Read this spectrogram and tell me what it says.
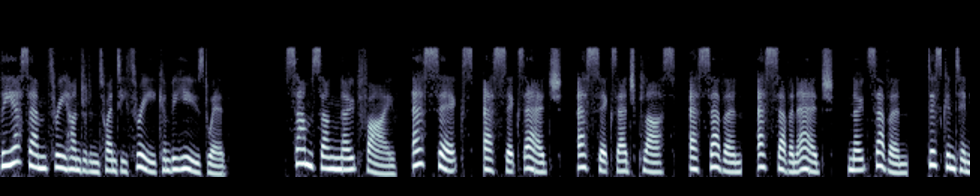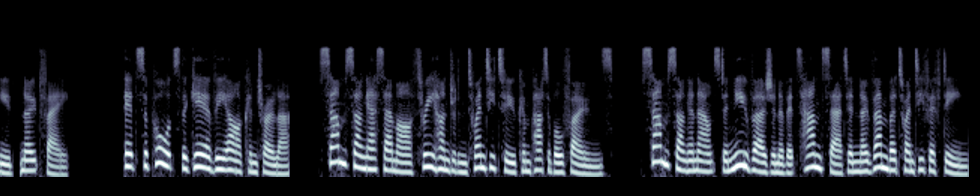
The SM323 can be used with Samsung Note 5, S6, S6 Edge, S6 Edge Plus, S7, S7 Edge, Note 7, discontinued, Note Fe. It supports the Gear VR controller. Samsung SMR 322 compatible phones. Samsung announced a new version of its handset in November 2015.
